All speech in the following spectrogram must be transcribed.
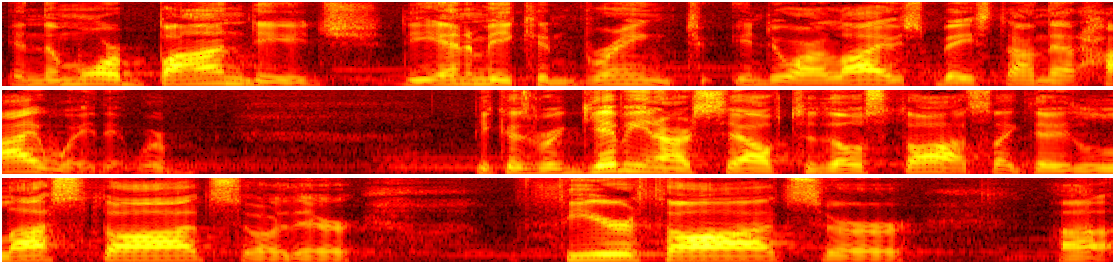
And the more bondage the enemy can bring to, into our lives based on that highway that we're, because we're giving ourselves to those thoughts, like their lust thoughts or their fear thoughts or uh,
